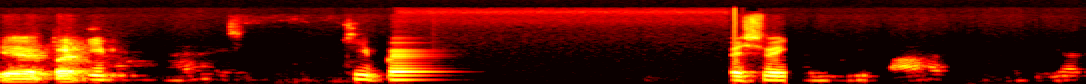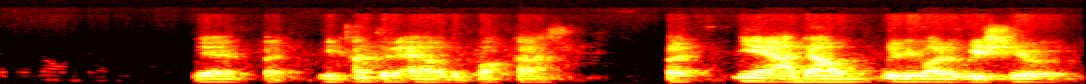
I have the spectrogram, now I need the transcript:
Yeah, but keep keep pursuing yeah, but we come to the end of the podcast. But yeah, Adam really want to wish you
